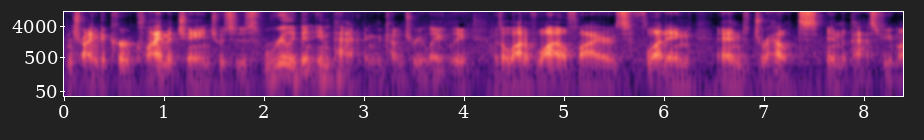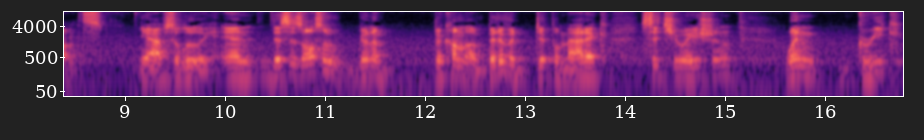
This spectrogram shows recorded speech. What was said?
and trying to curb climate change, which has really been impacting the country lately with a lot of wildfires, flooding, and droughts in the past few months. Yeah, absolutely. And this is also going to become a bit of a diplomatic situation when Greek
